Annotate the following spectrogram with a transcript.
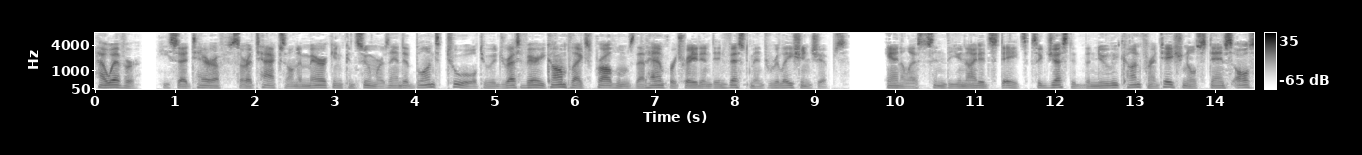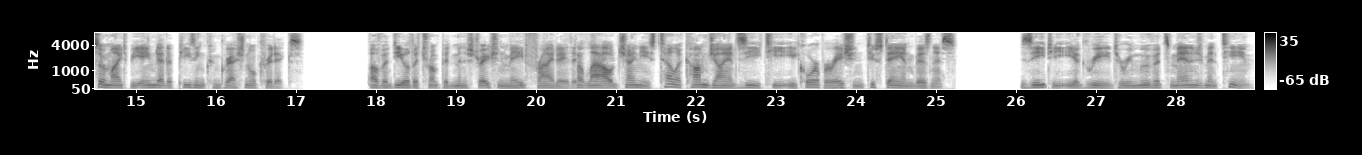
However, he said tariffs are attacks on American consumers and a blunt tool to address very complex problems that hamper trade and investment relationships. Analysts in the United States suggested the newly confrontational stance also might be aimed at appeasing congressional critics. Of a deal the Trump administration made Friday that allowed Chinese telecom giant ZTE Corporation to stay in business. ZTE agreed to remove its management team,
